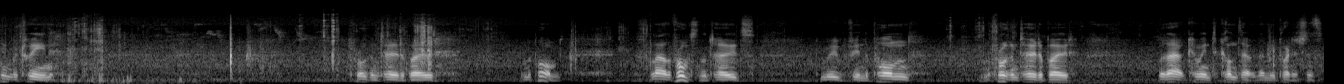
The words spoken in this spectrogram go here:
in between frog and toad abode and the pond. Allow the frogs and the toads to move between the pond and the frog and toad abode without coming into contact with any predators.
